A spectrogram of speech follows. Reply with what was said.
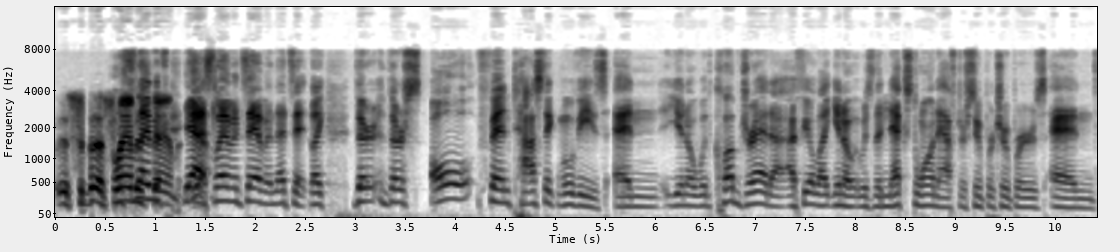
It's a slam, and and- salmon. Yeah, Slammin' Salmon. That's it. Like they're they're all fantastic movies, and you know, with Club Dread, I, I feel like you know it was the next one after Super Troopers, and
